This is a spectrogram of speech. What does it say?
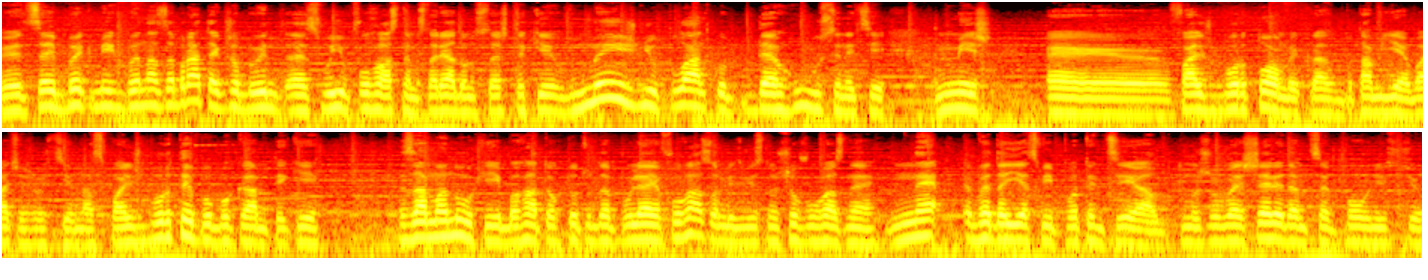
е, цей бик міг би нас забрати, якщо б він е, своїм фугасним снарядом все ж таки в нижню планку, де гусениці між е, фальшбортом, якраз, бо там є, бачиш, ось ці в нас фальшборти по бокам такі. Заманухи і багато хто туди пуляє фугасом, і звісно, що фугас не, не видає свій потенціал, тому що весь Шерідан це повністю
